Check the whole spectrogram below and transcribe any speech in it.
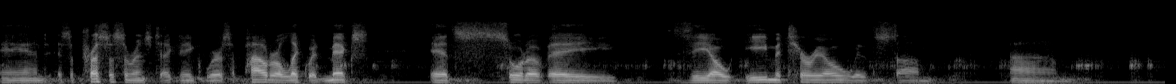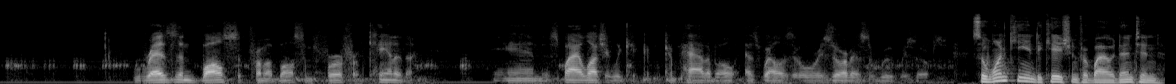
and it's a press syringe technique where it's a powder liquid mix. It's sort of a ZOE material with some um, resin balsam from a balsam fir from Canada. And it's biologically c- compatible as well as it will resorb as the root resorbs. So, one key indication for Biodentine,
